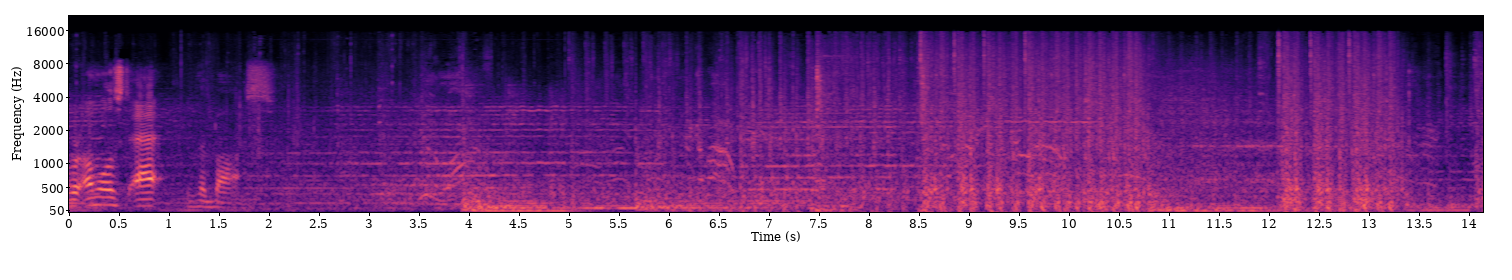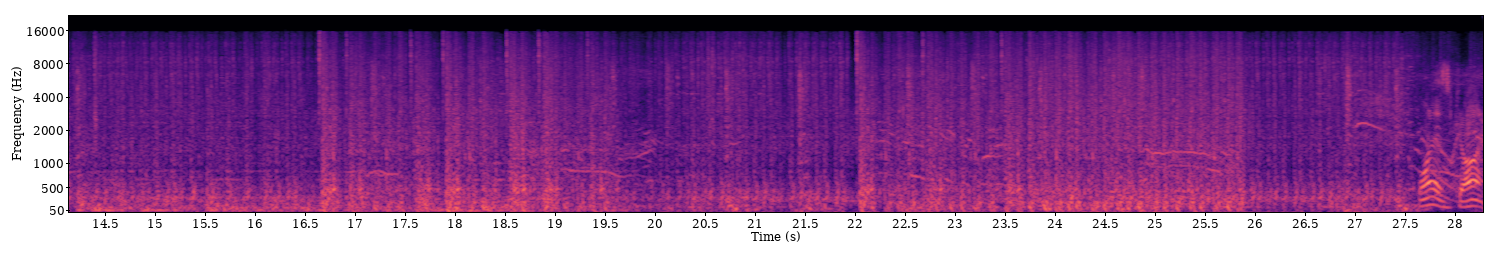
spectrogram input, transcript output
We're almost at the boss. One is gone.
